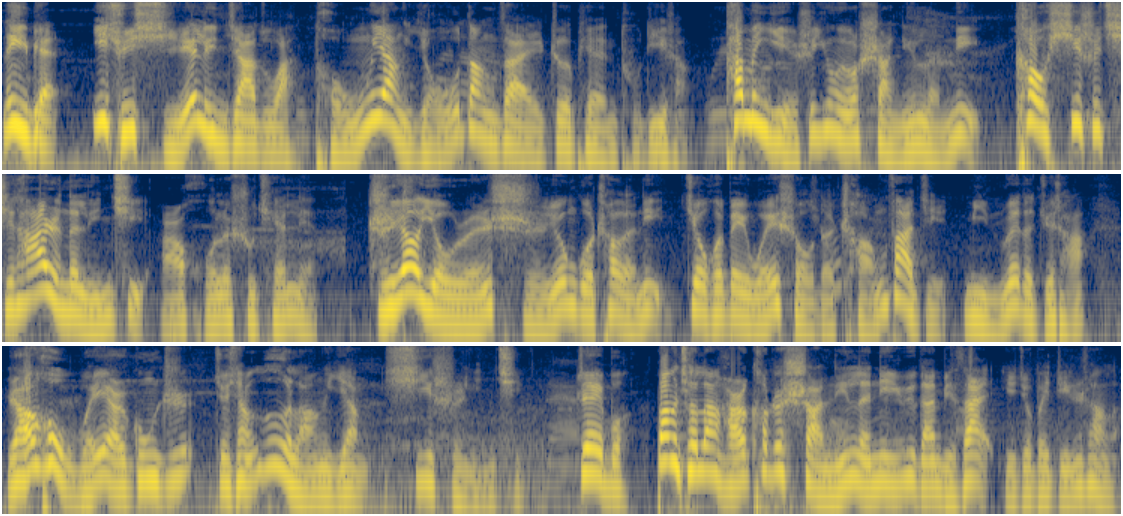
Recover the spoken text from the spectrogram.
另一边，一群邪灵家族啊，同样游荡在这片土地上。他们也是拥有闪灵能力，靠吸食其他人的灵气而活了数千年。只要有人使用过超能力，就会被为首的长发姐敏锐的觉察，然后围而攻之，就像饿狼一样吸食灵气。这不，棒球男孩靠着闪灵能力预感比赛，也就被盯上了。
